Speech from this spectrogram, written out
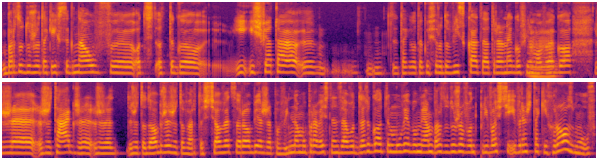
bardzo dużo takich sygnałów y, od, od tego i, i świata y, tego, tego środowiska teatralnego, filmowego, że, że tak, że, że, że to dobrze, że to wartościowe, co robię, że powinnam uprawiać ten zawód. Dlatego o tym mówię, bo miałam bardzo dużo wątpliwości i wręcz takich rozmów,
